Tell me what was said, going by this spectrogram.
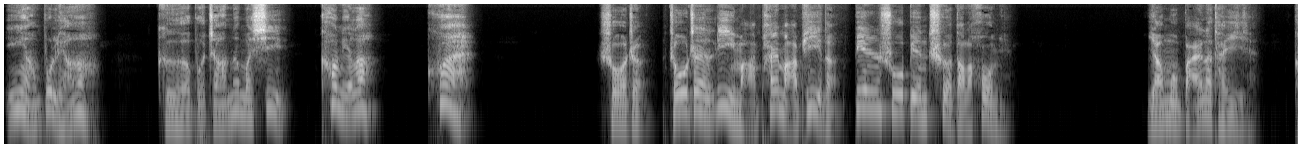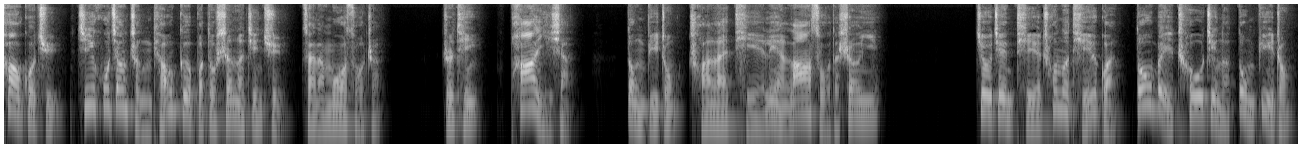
营养不良，胳膊长那么细，靠你了，快！”说着，周震立马拍马屁的边说边撤到了后面。杨木白了他一眼，靠过去，几乎将整条胳膊都伸了进去，在那摸索着。只听“啪”一下，洞壁中传来铁链拉锁的声音。就见铁窗的铁管都被抽进了洞壁中。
